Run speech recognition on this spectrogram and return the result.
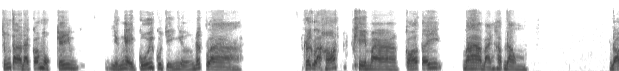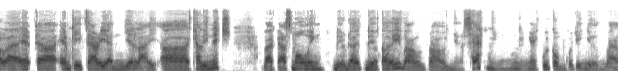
chúng ta đã có một cái những ngày cuối của chuyển nhượng rất là rất là hot khi mà có tới ba bản hợp đồng đó là uh, ờ, Mkhitaryan với lại ờ, uh, Kalinic và cả Smalling đều đế, đều tới vào vào sát những những ngày cuối cùng của chuyển nhượng và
